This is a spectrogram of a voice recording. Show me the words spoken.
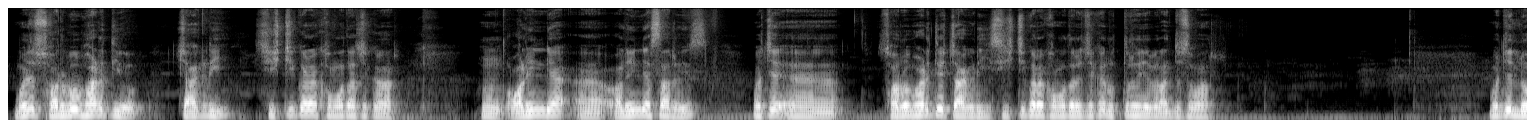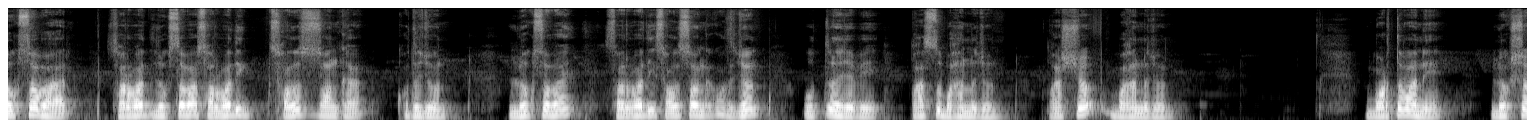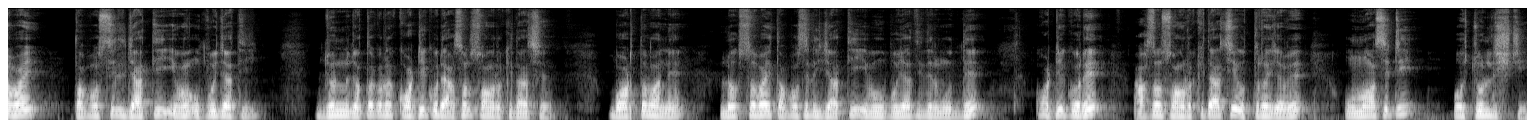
বলছে, সর্বভারতীয় চাকরি সৃষ্টি করার ক্ষমতা আছে কার? হুম, all India all India service. হচ্ছে সর্বভারতীয় চাকরি সৃষ্টি করার ক্ষমতা রয়েছে কার উত্তর হয়ে যাবে রাজ্যসভার। বলছে লোকসভার সর্বাধিক লোকসভার সর্বাধিক সদস্য সংখ্যা কতজন? লোকসভায় সর্বাধিক সদস্য সংখ্যা কতজন? উত্তর হয়ে যাবে পাঁচশো বাহান্ন জন। পাঁচশো বাহান্ন জন। বর্তমানে লোকসভায় তপশিল জাতি এবং উপজাতি জন্য যত করে কটি করে আসন সংরক্ষিত আছে? বর্তমানে লোকসভায় তপশিলি জাতি এবং উপজাতিদের মধ্যে কটি করে আসন সংরক্ষিত আছে? উত্তর হয়ে যাবে উনআশিটি ও চল্লিশটি।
